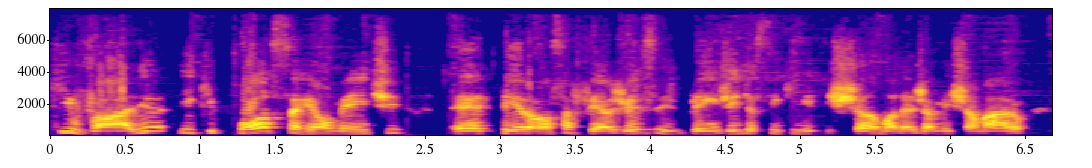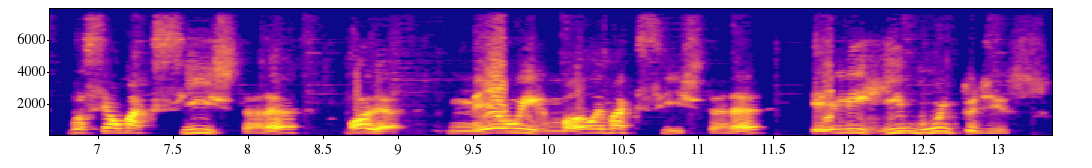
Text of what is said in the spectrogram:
que valha e que possa realmente é, ter a nossa fé. Às vezes tem gente assim que me chama, né? Já me chamaram, você é um marxista, né? Olha, meu irmão é marxista, né? Ele ri muito disso.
